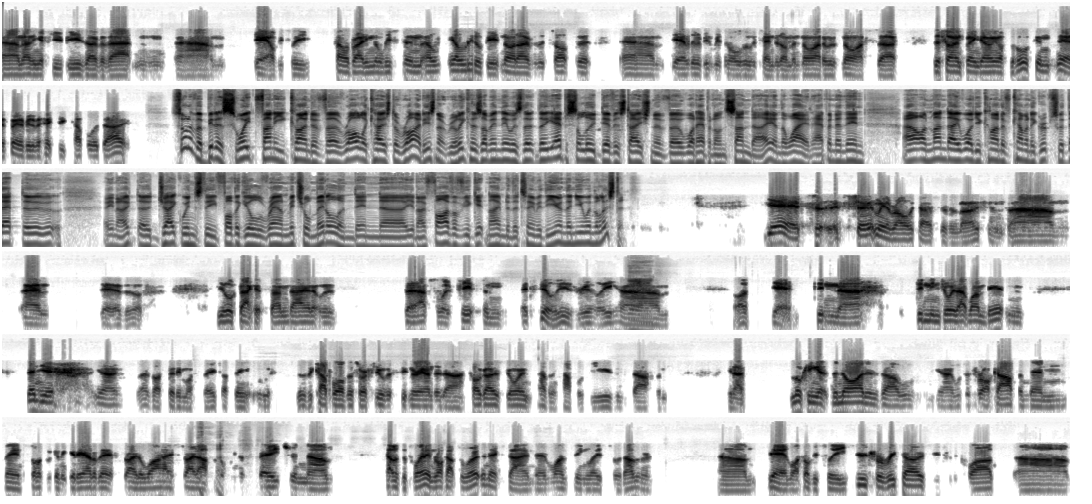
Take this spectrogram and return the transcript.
um, having a few beers over that, and um, yeah, obviously celebrating the list and a, a, little bit, not over the top, but um, yeah, a little bit with all who attended on the night. It was nice. So the phone's been going off the hook, and yeah, it's been a bit of a hectic couple of days sort of a bittersweet, funny kind of uh, roller coaster ride, isn't it? Really, because I mean, there was the the absolute devastation of uh, what happened on Sunday and the way it happened, and then uh, on Monday, while you're kind of coming to grips with that. Uh, you know, uh, Jake wins the Fothergill Round Mitchell medal, and then uh, you know five of you get named in the team of the year, and then you win the listing. Yeah, it's it's certainly a roller coaster of emotions, um, and yeah, you look back at Sunday, and it was the absolute pits, and it still is really. Um, I yeah didn't uh, didn't enjoy that one bit, and then you you know as I said in my speech, I think was, there was a couple of us or a few of us sitting around at uh, Coggo's joint having a couple of beers and stuff, and you know looking at the night as uh, we'll, you know we'll just rock up, and then me and Sod were going to get out of there straight away, straight up, a speech, and um, that was the plan. Rock up to work the next day, and then one thing leads to another. And um, yeah, like obviously huge for Rico, huge for the club. Um,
